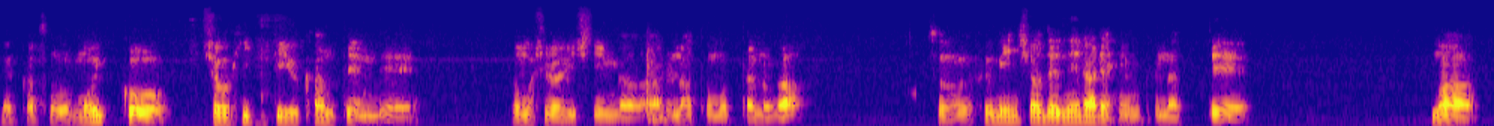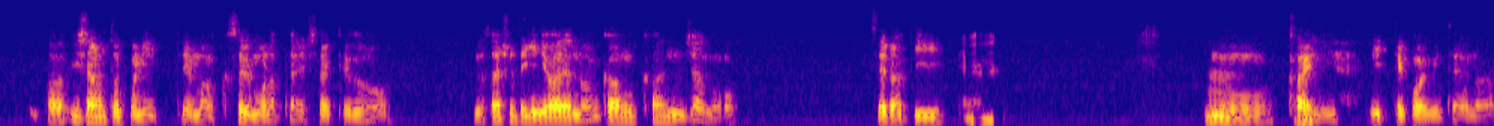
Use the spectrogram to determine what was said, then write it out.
なんかそのもう一個消費っていう観点で面白いシーンがあるなと思ったのが、その不眠症で寝られへんくなって、まあ、医者のとこに行って、まあ、薬もらったりしたけど、最終的に言われるのは、がん患者のセラピーの会に行ってこいみたいな。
